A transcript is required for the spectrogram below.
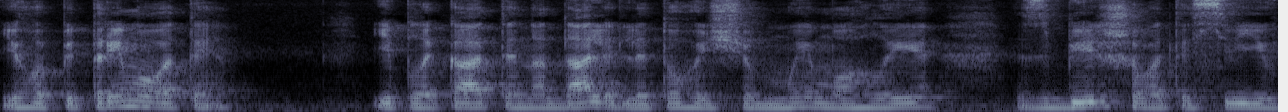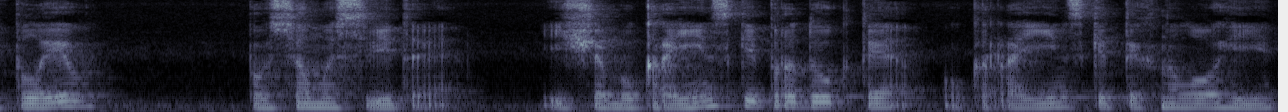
його підтримувати і плекати надалі для того, щоб ми могли збільшувати свій вплив по всьому світові. І щоб українські продукти, українські технології,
